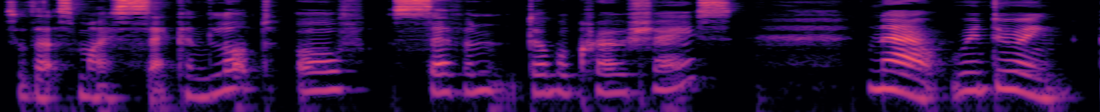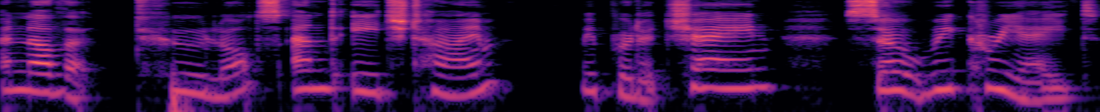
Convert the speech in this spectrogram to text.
So that's my second lot of seven double crochets. Now we're doing another two lots and each time we put a chain so we create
